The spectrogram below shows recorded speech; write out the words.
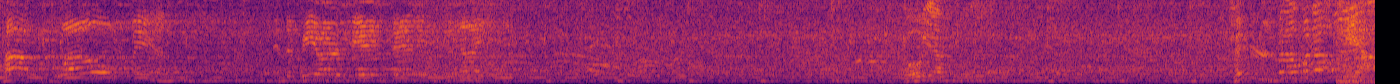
top 12 men in the PRCA standings tonight. Oh, yeah. Fingers down without. Oh, yeah.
